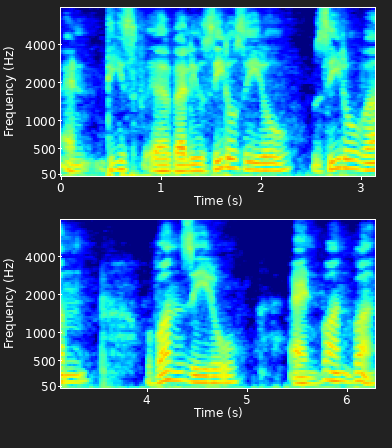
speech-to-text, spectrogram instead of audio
and these uh, values 0 0 0 1 1 0 and 1 1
